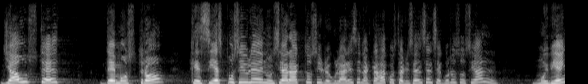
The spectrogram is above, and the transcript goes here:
ya usted demostró que sí es posible denunciar actos irregulares en la Caja Costarricense del Seguro Social. Muy bien.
